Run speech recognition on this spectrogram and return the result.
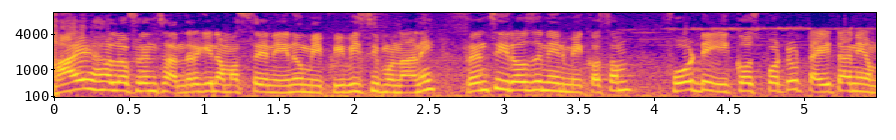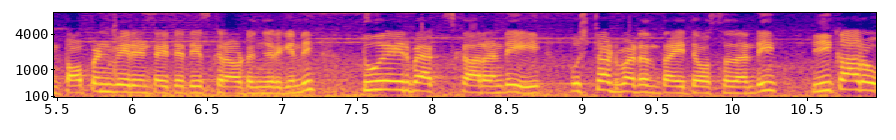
హాయ్ హలో ఫ్రెండ్స్. అందరికీ నమస్తే. నేను మీ పీవీసీ మున్నాని. ఫ్రెండ్స్ ఈరోజు నేను మీకోసం Ford EcoSport Titanium top and variant అయితే తీసుకురావడం జరిగింది. టూ ఎయిర్ బ్యాగ్స్ కార్ అండి. పుష్టార్ట్ బటన్తో అయితే వస్తుందండి. ఈ కారు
